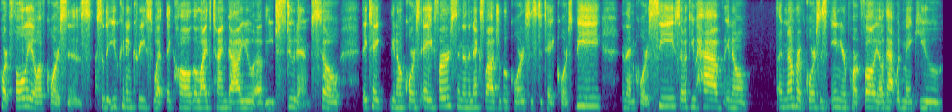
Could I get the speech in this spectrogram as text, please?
portfolio of courses so that you can increase what they call the lifetime value of each student. So they take, you know, course A first, and then the next logical course is to take course B, and then course C. So if you have, you know, a number of courses in your portfolio, that would make you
